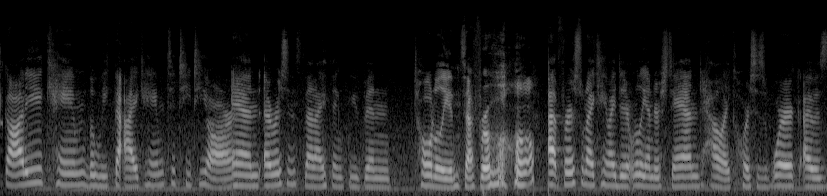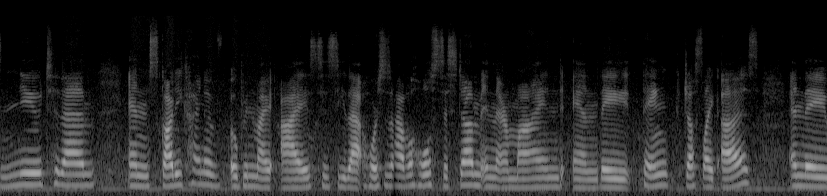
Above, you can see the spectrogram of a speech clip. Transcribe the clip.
Scotty came the week that I came to TTR, and ever since then, I think we've been totally inseparable. At first, when I came, I didn't really understand how like horses work. I was new to them, and Scotty kind of opened my eyes to see that horses have a whole system in their mind, and they think just like us, and they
